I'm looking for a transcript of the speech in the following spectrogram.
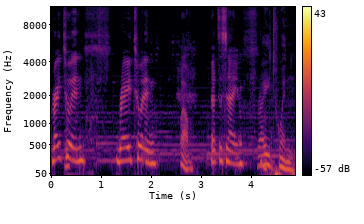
Ray Twin. Ray Twin. Well, That's his name. Ray Twin.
